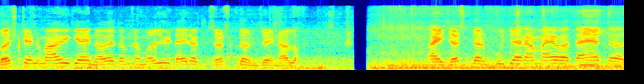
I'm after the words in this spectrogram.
બસ સ્ટેન્ડમાં આવી ગયા ને હવે તમને મળવી ડાયરેક્ટ જસદણ જઈને હાલો. અહીં જસદણ પૂજારામાં આવ્યા તો અહીંયા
